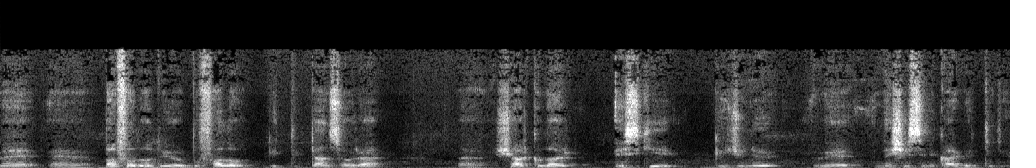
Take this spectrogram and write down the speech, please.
ve e, Buffalo diyor Buffalo gittikten sonra e, şarkılar eski gücünü ve neşesini kaybetti diyor.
